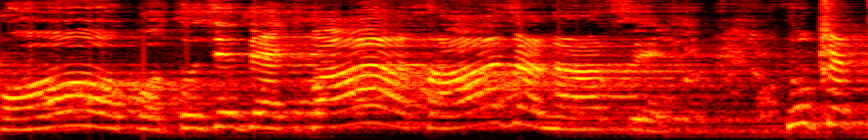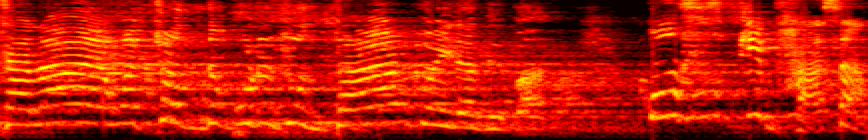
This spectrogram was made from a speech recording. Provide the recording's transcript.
ও, কত যে দেখবা, তা জানা আছে। মুখের ঠেলায় আমার চোদ্দ পুরুষ উদ্ধার কইরা দেবা। উফ, কি ভাষা।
